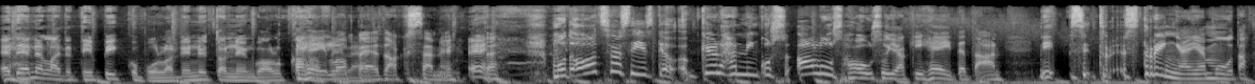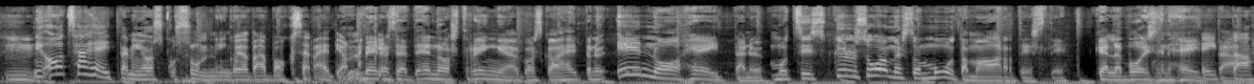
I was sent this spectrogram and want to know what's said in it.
Että ennen laitettiin pikkupullot, niin nyt on niin kuin ollut Hei, kanafileitä. lopetaks sä nyt? Eh. Mutta oot sä siis, kyllähän niinku s- alushousujakin heitetään, niin stringejä ja muuta. Mm. Niin oot sä heittänyt joskus sun niinku jotain boksereita jonnekin? Meinasin, että en ole stringejä koskaan heittänyt. En ole heittänyt, mutta siis kyllä Suomessa on muutama artisti, kelle voisin heittää. Heittää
